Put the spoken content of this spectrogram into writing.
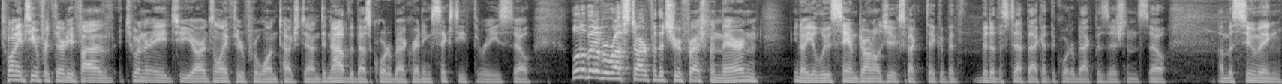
22 for 35, 282 yards, only threw for one touchdown. Did not have the best quarterback rating, 63. So a little bit of a rough start for the true freshman there. And, you know, you lose Sam Darnold, you expect to take a bit, bit of a step back at the quarterback position. So I'm assuming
